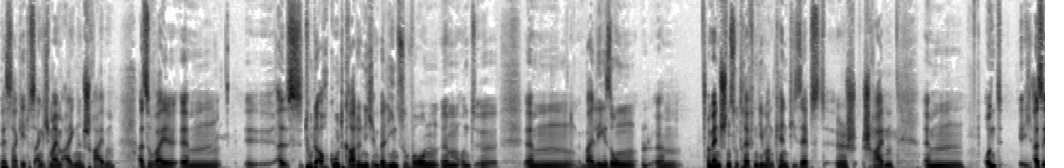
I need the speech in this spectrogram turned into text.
besser geht es eigentlich meinem eigenen Schreiben. Also weil ähm, äh, es tut auch gut, gerade nicht in Berlin zu wohnen ähm, und äh, ähm, bei Lesungen ähm, Menschen zu treffen, die man kennt, die selbst äh, sch schreiben. Ähm, und ich, also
